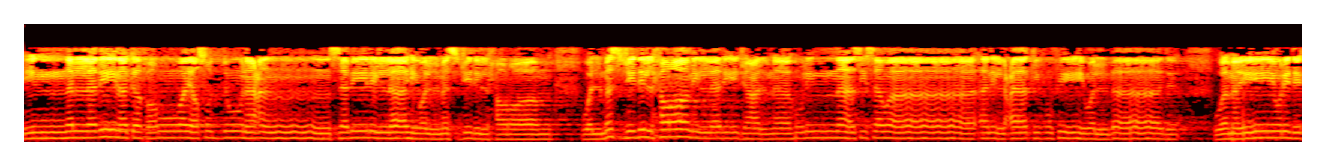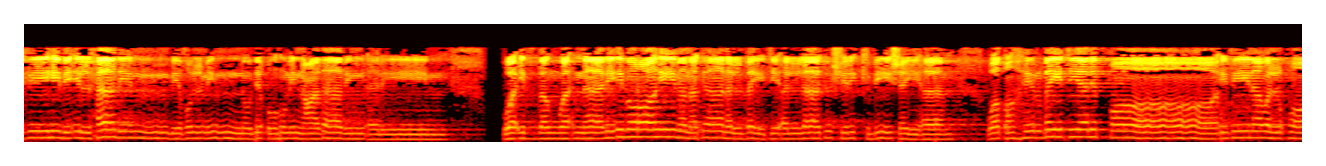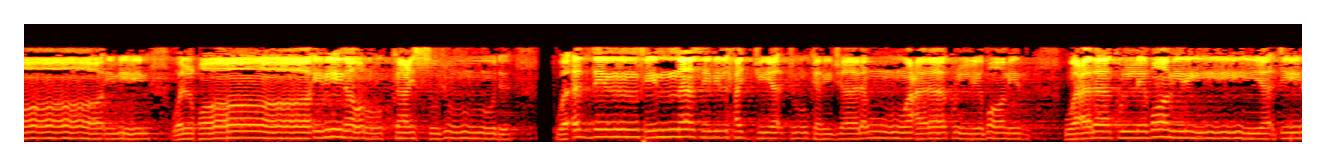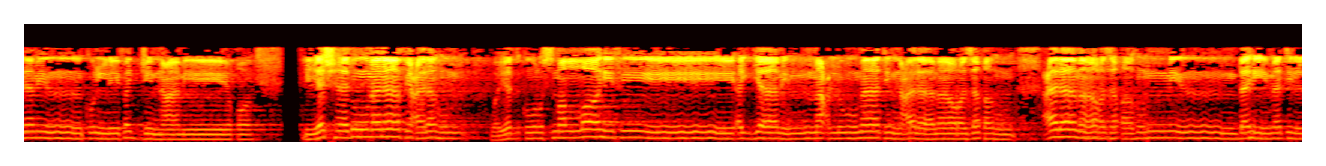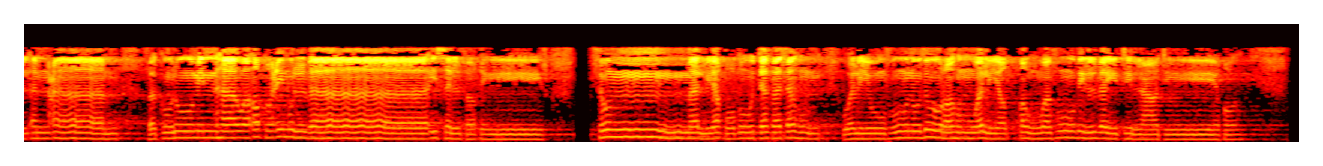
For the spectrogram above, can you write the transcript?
إن الذين كفروا ويصدون عن سبيل الله والمسجد الحرام والمسجد الحرام الذي جعلناه للناس سواء العاكف فيه والباد ومن يرد فيه بإلحاد بظلم نذقه من عذاب أليم. وَإِذْ بَوَّأْنَا لِإِبْرَاهِيمَ مَكَانَ الْبَيْتِ أَلَّا تُشْرِكْ بِي شَيْئًا وطهر بيتي للطائفين والقائمين والقائمين والركع السجود وأذن في الناس بالحج يأتوك رجالا وعلى كل ضامر وعلى كل ضامر يأتين من كل فج عميق ليشهدوا منافع لهم ويذكر اسم الله في أيام معلومات على ما رزقهم على ما رزقهم من بهيمة الأنعام. فكلوا منها وأطعموا البائس الفقير. ثم ليقضوا تفثهم وليوفوا نذورهم وليطوفوا بالبيت العتيق.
